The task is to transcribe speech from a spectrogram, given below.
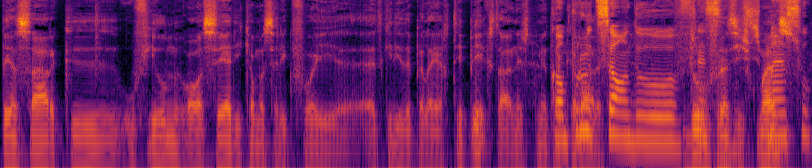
pensar que o filme ou a série, que é uma série que foi uh, adquirida pela RTP, que está neste momento com a acabar, produção do, do Francisco Manso, Manso,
